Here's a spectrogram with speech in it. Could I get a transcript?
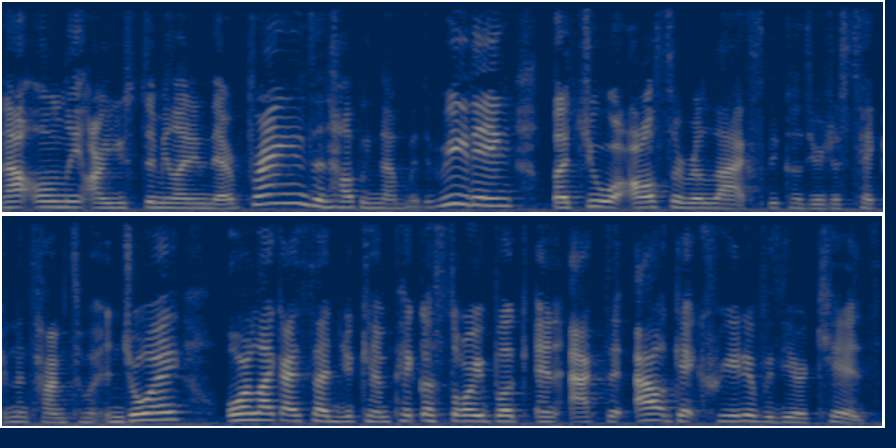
Not only are you stimulating their brains and helping them with reading, but you are also relaxed because you're just taking the time to enjoy. Or like I said, you can pick a storybook and act it out, get creative with your kids.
